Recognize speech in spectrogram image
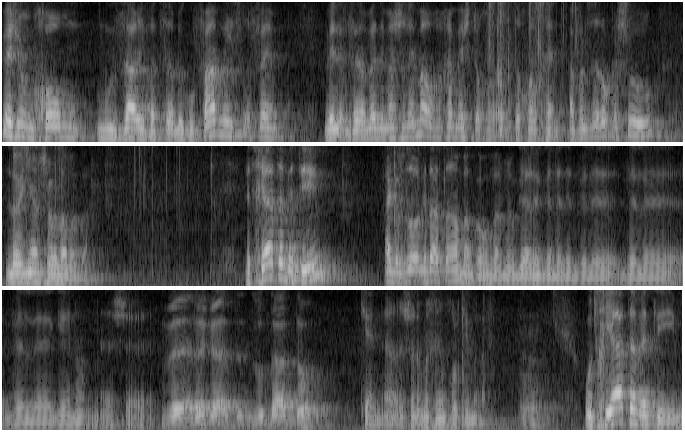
ויש אומרים חור מוזר ייווצר בגופם וישרפם, ולמד ממה שנאמר, וככם אש תאכל- תאכלכם. אבל זה לא קשור לעניין של העולם הבא. בתחיית המתים, אגב זו רק דעת הרמב"ם כמובן, בנוגע לגן עדן ול, ול, ולגיהנום. יש... ורגע, זה- זו דעתו? כן, הראשונים אחרים חולקים עליו. ותחיית המתים.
